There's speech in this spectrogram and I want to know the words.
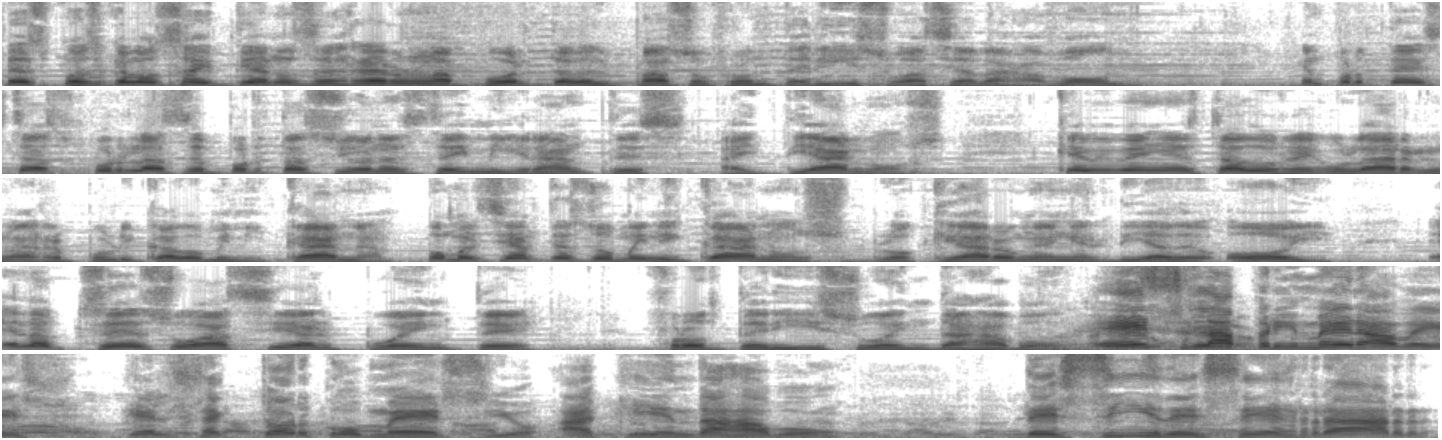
Después que los haitianos cerraron la puerta del paso fronterizo hacia Dajabón, en protestas por las deportaciones de inmigrantes haitianos que viven en estado irregular en la República Dominicana. Comerciantes dominicanos bloquearon en el día de hoy el acceso hacia el puente fronterizo en Dajabón. Es la primera vez que el sector comercio aquí en Dajabón decide cerrar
